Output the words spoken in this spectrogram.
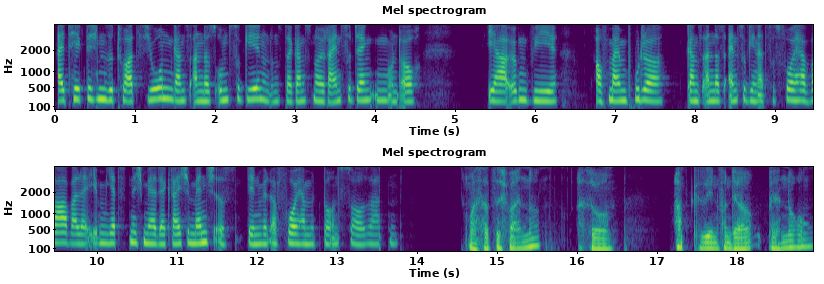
alltäglichen Situationen ganz anders umzugehen und uns da ganz neu reinzudenken und auch ja irgendwie auf meinen Bruder ganz anders einzugehen, als es vorher war, weil er eben jetzt nicht mehr der gleiche Mensch ist, den wir da vorher mit bei uns zu Hause hatten. Was hat sich verändert? Also abgesehen von der Behinderung?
